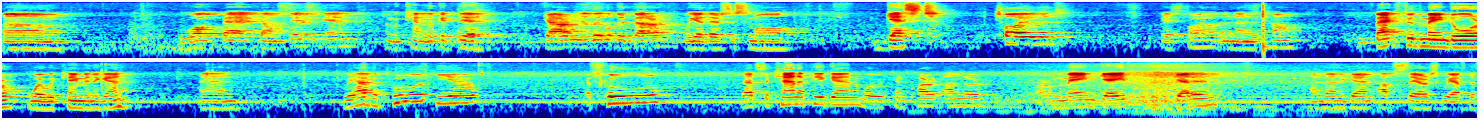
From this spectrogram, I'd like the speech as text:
Um, we walk back downstairs again and we can look at the garden a little bit better. Oh yeah, there's a small guest toilet. Guest toilet and then we come back to the main door where we came in again. And we have a pool here. A pool. That's the canopy again where we can park under our main gate to get in. And then again upstairs we have the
